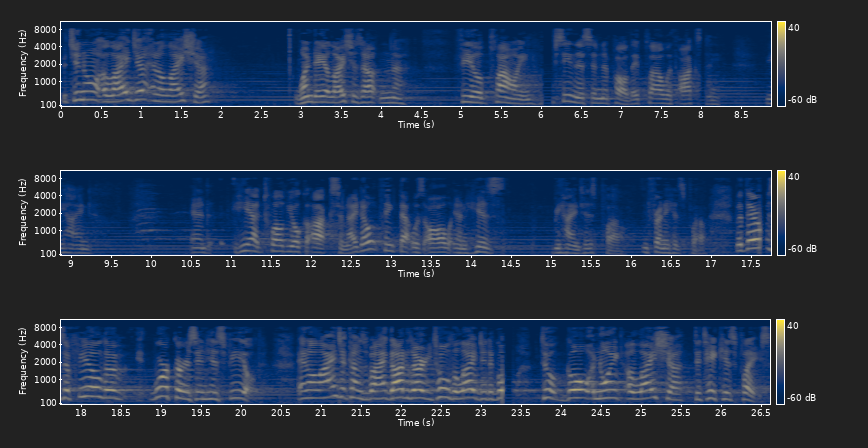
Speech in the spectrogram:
But you know, Elijah and Elisha, one day Elisha's out in the field plowing. We've seen this in Nepal. They plow with oxen behind. And he had 12 yoke oxen. I don't think that was all in his, behind his plow, in front of his plow. But there was a field of workers in his field. And Elijah comes by. God has already told Elijah to go, to go anoint Elisha to take his place.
